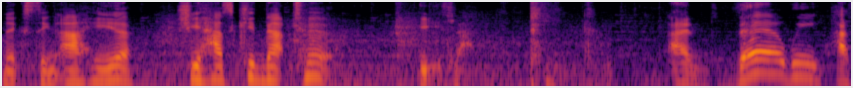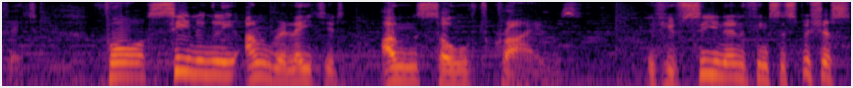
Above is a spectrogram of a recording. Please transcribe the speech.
Next thing I hear, she has kidnapped her. It is like peak. And there we have it. Four seemingly unrelated, unsolved crimes. If you've seen anything suspicious,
